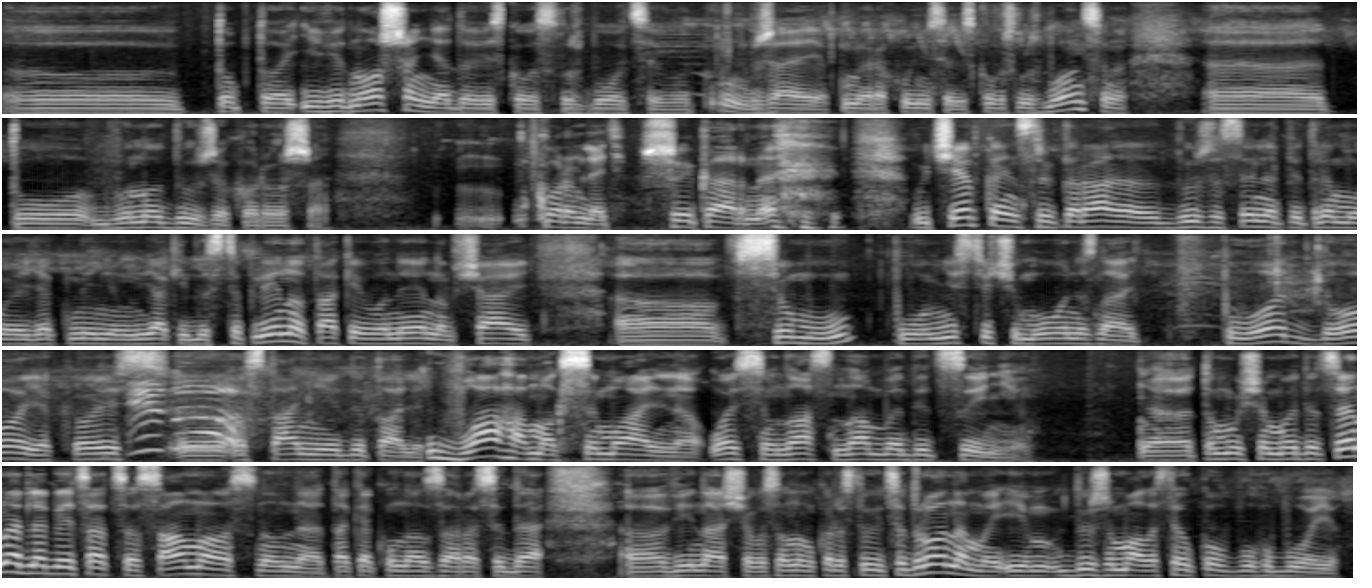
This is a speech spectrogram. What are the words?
Е, Тобто і відношення до військовослужбовців, ну, вже як ми рахуємося військовослужбовцями, е, то воно дуже хороше. Кормлять шикарно. Учебка інструктора дуже сильно підтримує як мінімум як і дисципліну, так і вони навчають е, всьому повністю, чому вони знають, вплоть до якоїсь е, останньої деталі. Увага максимальна ось у нас на медицині. Е, Тому що медицина для бійця це саме основне, так як у нас зараз іде е, війна, що в основному користуються дронами і дуже мало стрілкового бою.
